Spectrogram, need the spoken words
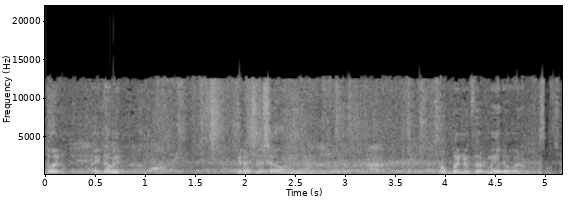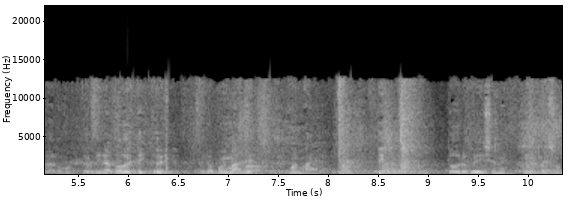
Bueno, ahí la ven. Gracias a un, a un buen enfermero, bueno, vamos a ver cómo termina toda esta historia. Pero muy mal, ¿eh? Muy mal. Razón todo lo que dicen, ¿eh? Tienen razón.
